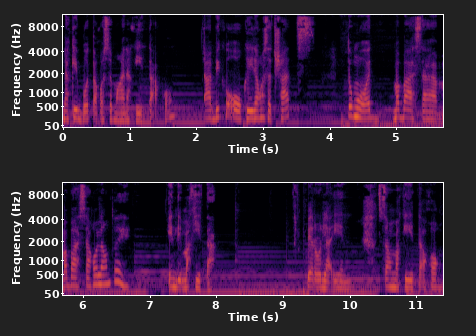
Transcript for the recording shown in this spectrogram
Nakibot ako sa mga nakita ko. Abi ko okay na ako sa chats. Tungod, mabasa, mabasa ko lang to eh. Hindi makita. Pero lain, sang makita ko ang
